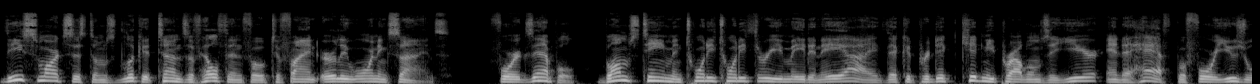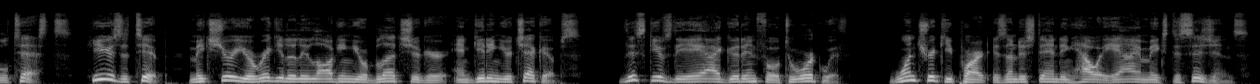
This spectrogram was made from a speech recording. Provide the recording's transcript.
These smart systems look at tons of health info to find early warning signs. For example, Bum's team in 2023 made an AI that could predict kidney problems a year and a half before usual tests. Here's a tip Make sure you're regularly logging your blood sugar and getting your checkups. This gives the AI good info to work with. One tricky part is understanding how AI makes decisions.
